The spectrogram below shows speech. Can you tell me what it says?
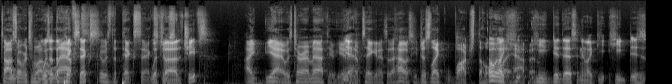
tossed over to him was the that the pick six? It was the pick six. with Just- uh, the Chiefs. I yeah, it was Tyrann Mathieu. He ended Yeah. up taking it to the house. He just like watched the whole Oh, play like happen. he, he did this and he like he, he is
